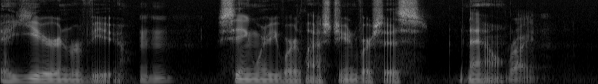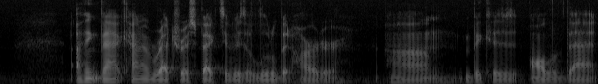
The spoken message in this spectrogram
a year in review, mm-hmm. seeing where you were last June versus now. right i think that kind of retrospective is a little bit harder um, because all of that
